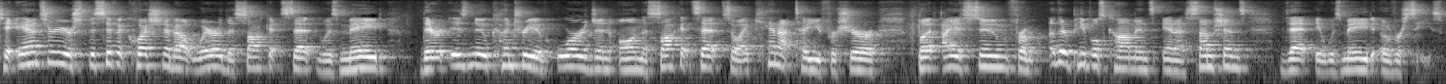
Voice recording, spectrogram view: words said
to answer your specific question about where the socket set was made, There is no country of origin on the socket set, so I cannot tell you for sure, but I assume from other people's comments and assumptions that it was made overseas.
